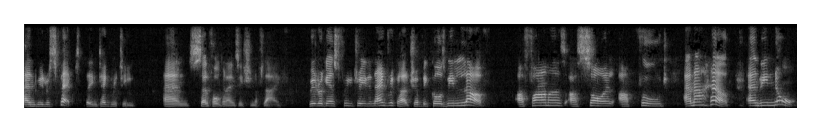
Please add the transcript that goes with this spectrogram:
and we respect the integrity and self organization of life. We're against free trade in agriculture because we love our farmers, our soil, our food, and our health. And we know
